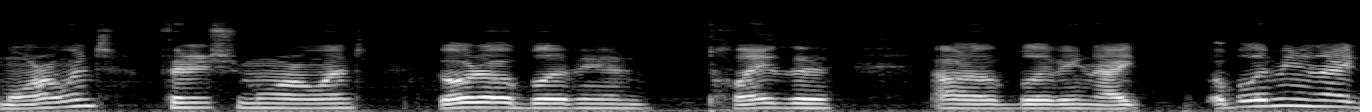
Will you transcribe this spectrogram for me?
Morrowind, finish Morrowind, go to Oblivion, play the out of Oblivion. I Oblivion, I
